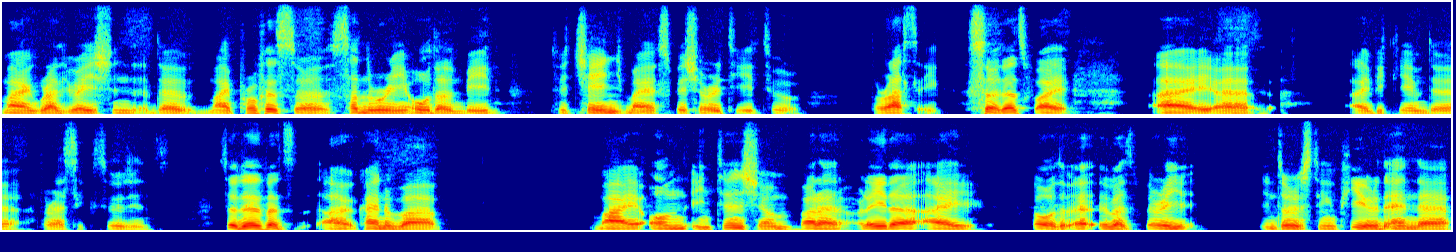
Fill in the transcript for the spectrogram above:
my graduation, the my professor suddenly ordered me to change my specialty to thoracic. So that's why I uh, I became the thoracic surgeon. So that was uh, kind of a my own intention, but uh, later I thought it was very interesting field, and uh,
